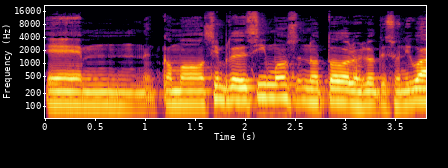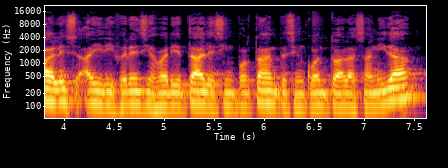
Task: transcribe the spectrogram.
Em, como siempre decimos, no todos los lotes son iguales, hay diferencias varietales importantes en cuanto a la sanidad.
